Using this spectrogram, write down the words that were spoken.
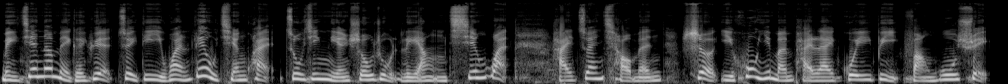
每间呢每个月最低一万六千块，租金年收入两千万，还钻巧门设以户一门牌来规避房屋税。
